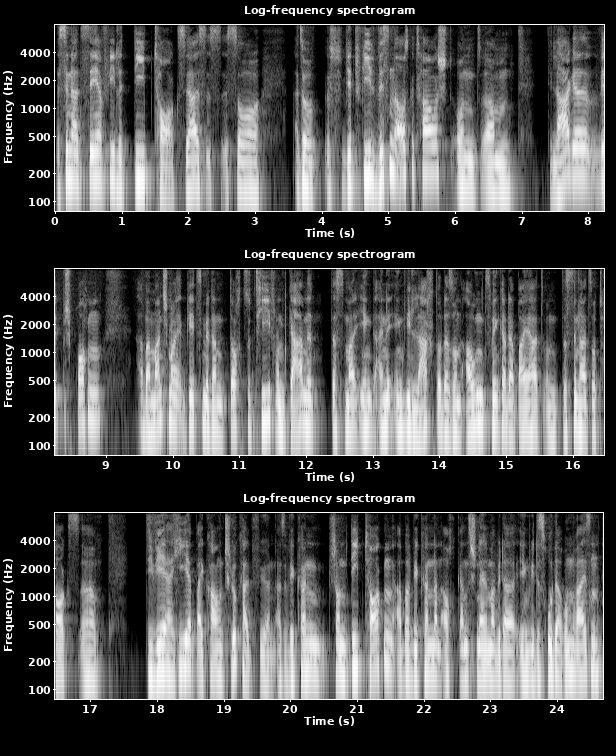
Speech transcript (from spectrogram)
Es sind halt sehr viele Deep Talks, ja, es ist, ist so, also es wird viel Wissen ausgetauscht und ähm, die Lage wird besprochen, aber manchmal geht's mir dann doch zu tief und gar nicht dass mal irgendeine irgendwie lacht oder so ein Augenzwinker dabei hat. Und das sind halt so Talks, äh, die wir hier bei und Schluck halt führen. Also wir können schon deep talken, aber wir können dann auch ganz schnell mal wieder irgendwie das Ruder rumreißen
